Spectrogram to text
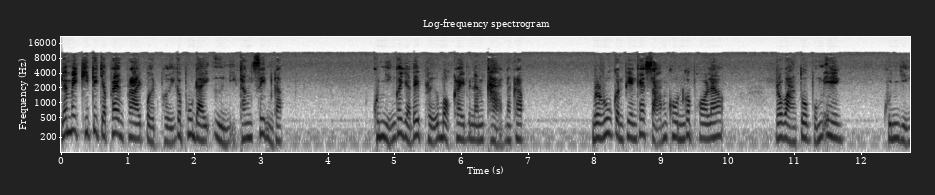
และไม่คิดที่จะแพร่งพรายเปิดเผยกับผู้ใดอื่นอีกทั้งสิ้นครับ คุณหญิงก็อย่าได้เผลอบอกใครเป็นอันขาดนะครับเรารู้กันเพียงแค่สามคนก็พอแล้ว ระหว่างตัวผมเอง คุณหญิง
